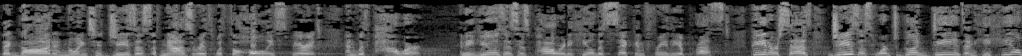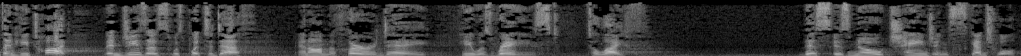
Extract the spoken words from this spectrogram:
that God anointed Jesus of Nazareth with the Holy Spirit and with power. And he uses his power to heal the sick and free the oppressed. Peter says Jesus worked good deeds and he healed and he taught. Then Jesus was put to death. And on the third day, he was raised to life. This is no change in schedule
